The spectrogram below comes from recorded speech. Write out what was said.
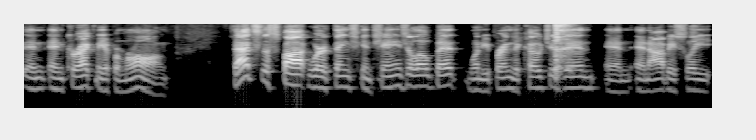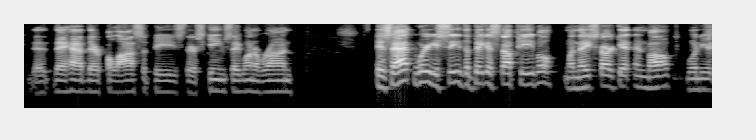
and and correct me if I'm wrong, that's the spot where things can change a little bit when you bring the coaches in and and obviously they have their philosophies their schemes they want to run Is that where you see the biggest upheaval when they start getting involved? When you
